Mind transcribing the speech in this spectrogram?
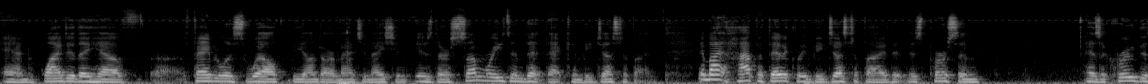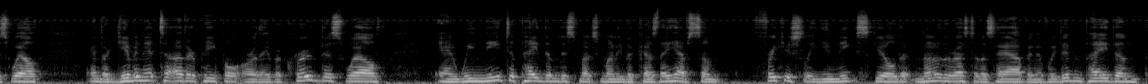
and why do they have uh, fabulous wealth beyond our imagination? Is there some reason that that can be justified? It might hypothetically be justified that this person has accrued this wealth and they're giving it to other people, or they've accrued this wealth and we need to pay them this much money because they have some freakishly unique skill that none of the rest of us have. And if we didn't pay them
